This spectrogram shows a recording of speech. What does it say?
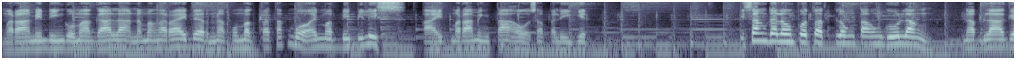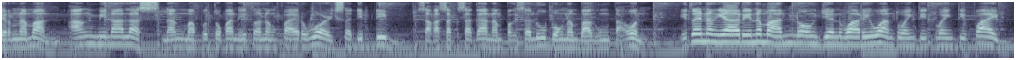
Marami ding gumagala ng mga rider na kung magpatakbo ay mabibilis kahit maraming tao sa paligid. Isang 23 taong gulang na vlogger naman ang minalas nang maputukan ito ng fireworks sa dibdib sa kasagsagan ng pagsalubong ng bagong taon. Ito ay nangyari naman noong January 1, 2025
